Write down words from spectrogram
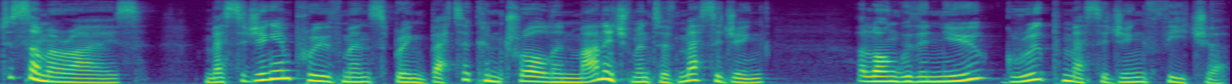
To summarise, Messaging improvements bring better control and management of messaging, along with a new group messaging feature.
